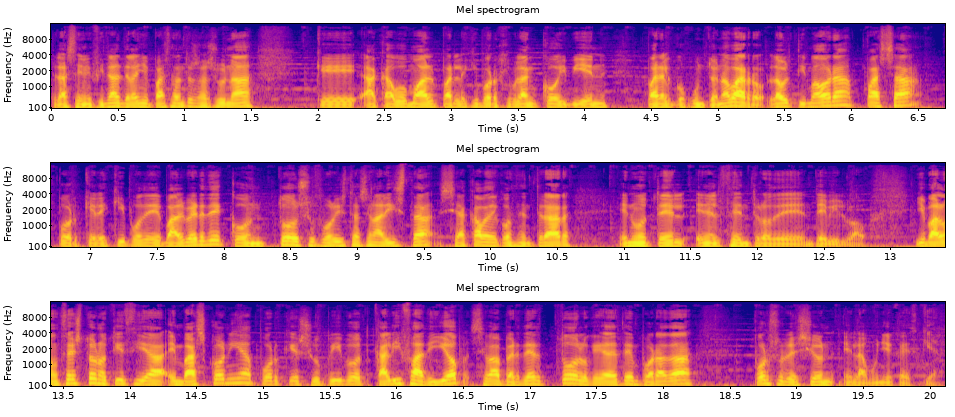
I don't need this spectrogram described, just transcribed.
de la semifinal del año pasado entre Osasuna que acabó mal para el equipo rojiblanco y bien para el conjunto navarro. La última hora pasa porque el equipo de Valverde, con todos sus futbolistas en la lista, se acaba de concentrar en un hotel en el centro de, Bilbao. Y baloncesto, noticia en Basconia, porque su pívot Califa Diop se va a perder todo lo que queda de temporada por su lesión en la muñeca izquierda.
